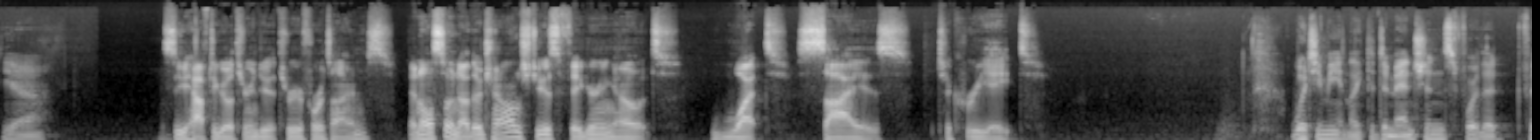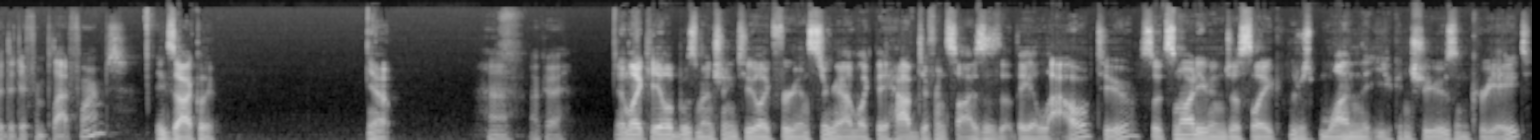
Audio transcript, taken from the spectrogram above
Yeah. So you have to go through and do it three or four times. And also another challenge too is figuring out what size to create. What do you mean, like the dimensions for the for the different platforms? Exactly. Yeah. Huh. Okay. And like Caleb was mentioning too, like for Instagram, like they have different sizes that they allow too. So it's not even just like there's one that you can choose and create.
